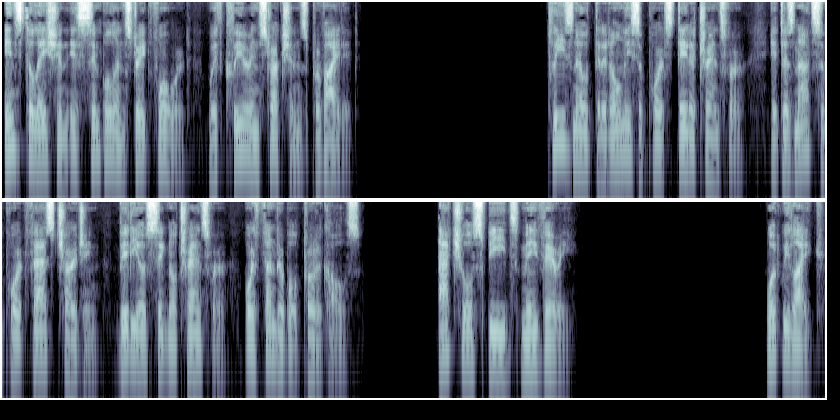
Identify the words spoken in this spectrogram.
Installation is simple and straightforward, with clear instructions provided. Please note that it only supports data transfer, it does not support fast charging, video signal transfer, or Thunderbolt protocols. Actual speeds may vary. What we like.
